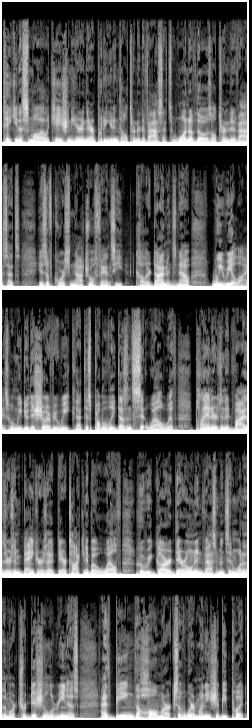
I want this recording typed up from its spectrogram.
taking a small allocation here and there and putting it into alternative assets. One of those alternative assets is, of course, natural fancy colored diamonds. Now, we realize when we do this show every week that this probably doesn't sit well with planners and advisors and bankers out there talking about wealth who regard their own investments in one of the more traditional arenas as being the hallmarks of where money should be put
